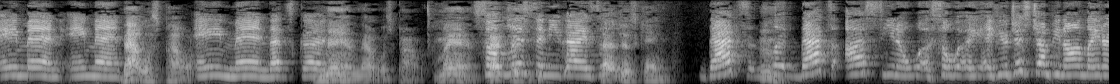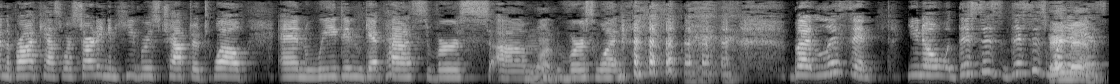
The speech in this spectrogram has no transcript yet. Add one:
Amen. Amen. That was powerful. Amen. That's good. Man, that was powerful. Man. So that just- listen, you guys. that just came. That's Mm. that's us, you know. So if you're just jumping on later in the broadcast, we're starting in Hebrews chapter 12, and we didn't get past verse um, One. verse one. but listen, you know this is this is what Amen. it is.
